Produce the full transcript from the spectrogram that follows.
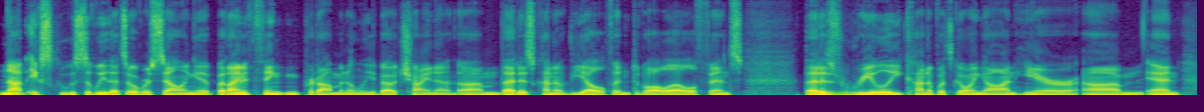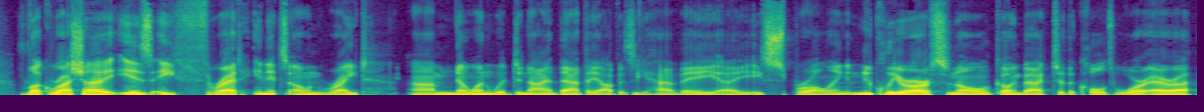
not exclusively that's overselling it, but I'm thinking predominantly about China. Um, that is kind of the elephant of all elephants. That is really kind of what's going on here. Um, and look, Russia is a threat in its own right. Um, no one would deny that. They obviously have a, a, a, sprawling nuclear arsenal going back to the Cold War era.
